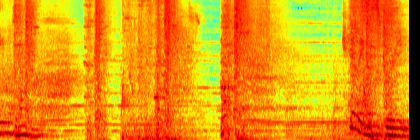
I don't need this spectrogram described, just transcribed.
the dragon. Killing spree.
